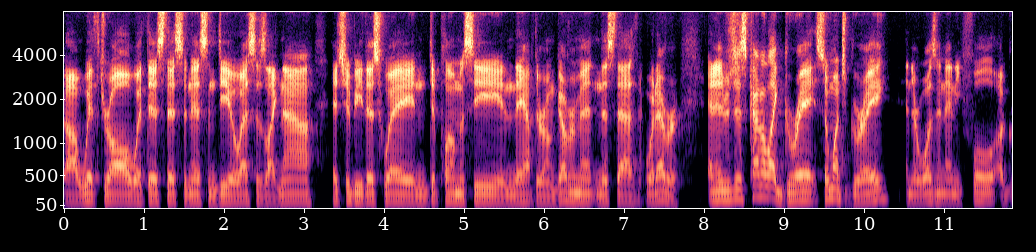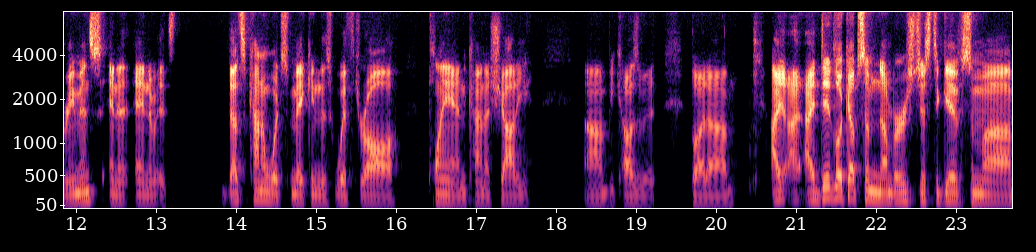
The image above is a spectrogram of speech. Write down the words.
uh, withdrawal with this, this, and this, and DOS is like, nah, it should be this way, and diplomacy, and they have their own government, and this, that, whatever. And it was just kind of like gray, so much gray, and there wasn't any full agreements, and it, and it's that's kind of what's making this withdrawal plan kind of shoddy um, because of it. But um, I, I, I did look up some numbers just to give some uh,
